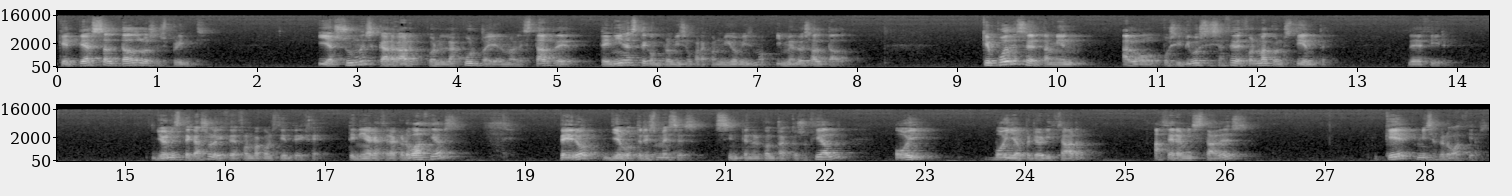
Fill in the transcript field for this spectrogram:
que te has saltado los sprints y asumes cargar con la culpa y el malestar de tenía este compromiso para conmigo mismo y me lo he saltado. Que puede ser también algo positivo si se hace de forma consciente. De decir, yo en este caso lo hice de forma consciente, dije, tenía que hacer acrobacias, pero llevo tres meses sin tener contacto social, hoy voy a priorizar hacer amistades que mis acrobacias.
